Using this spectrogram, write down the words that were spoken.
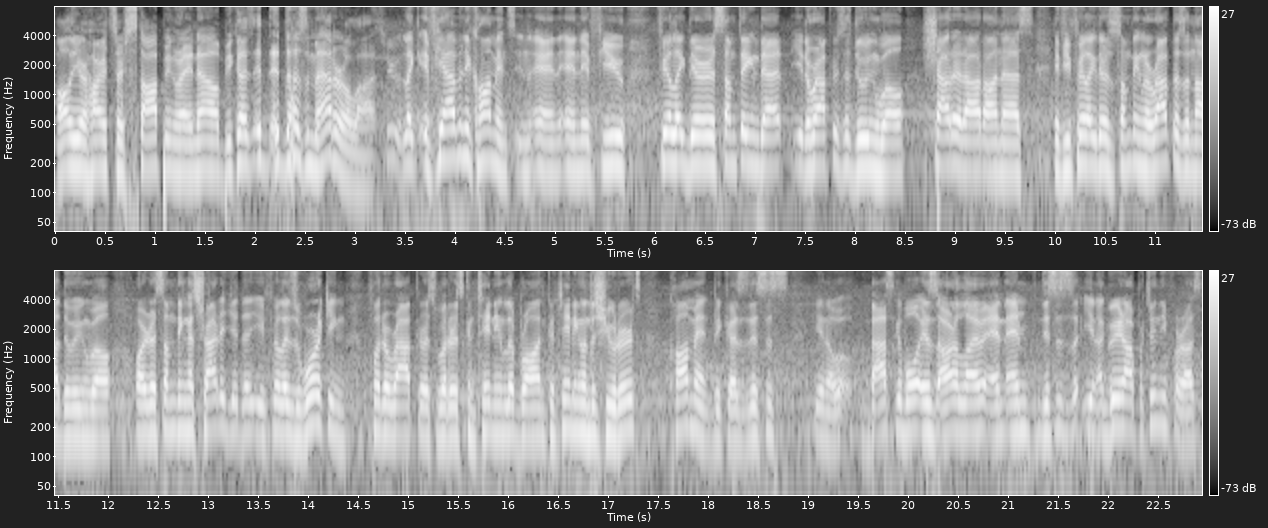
all your hearts are stopping right now because it, it does matter a lot. Like if you have any comments and, and, and if you feel like there is something that you know, the Raptors are doing well, shout it out on us. If you feel like there's something the Raptors are not doing well or there's something, a strategy that you feel is working for the Raptors, whether it's containing LeBron, containing on the shooters, comment because this is, you know, basketball is our life and, and this is you know, a great opportunity for us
